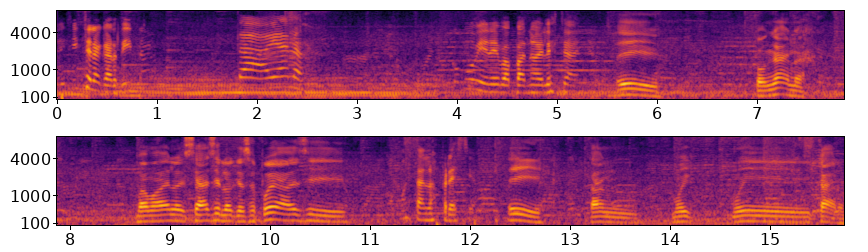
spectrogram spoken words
¿Le hiciste la cartita? Todavía no. ¿Cómo viene Papá Noel este año? Y con ganas. Vamos a ver lo que se hace, lo que se puede, a ver si ¿Cómo están los precios? sí, están muy, muy caros.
